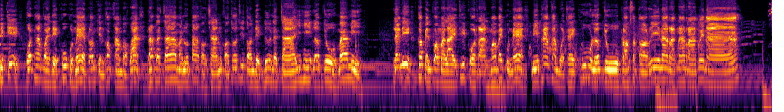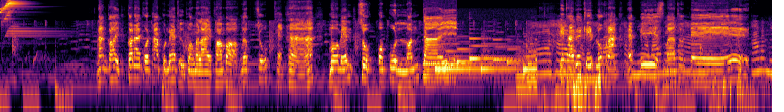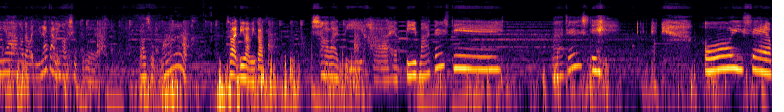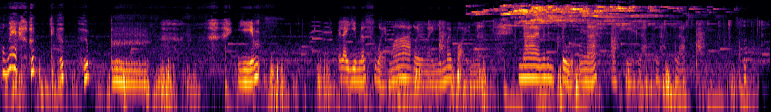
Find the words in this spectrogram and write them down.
นิกกี้โพสต์ภาพวัยเด็กคู่คุณแม่ พร้อมเขียนข้อความบอกว่ารักนะจ้ามนุษย์ป้าของฉัน ขอโทษที่ตอนเด็กดื้อนะจ๊ะฮิเลิฟยูมามีและนี่ก็เป็นพวงมาลัยที่โกรันมอบให้คุณแม่ มีภาพทำหัวใจคู่เลิฟยูพร้อมสตอรี่น่ารักน่ารักด้วยนะด้านก้อยก็ได้โพสภาพคุณแม่ถือพวงมาลัยพร้อมบอกเลิฟจุ๊บแท็กหา โมเมนต์สุขอบอุ่นล้นใจปิดท้ายด้วยคลิปลูกรัก Happy Mother's Day หน้าแบบนี้ยังแต่วันนี้หน้าตามีความสุขจังเลยอะเราสุขมาก สวัสดีมามีก่อนสวัสดีค่ะ Happy Mother's Day Mother's Day โอ้ยแสบของแม่ฮึบฮึบฮึบยิ้ม เวลายิ้มแล้วสวยมากเลยทำไมยิ้มบ่อยๆนะหน้าไม่เป็นตูดนะ โอเครักรักรัก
